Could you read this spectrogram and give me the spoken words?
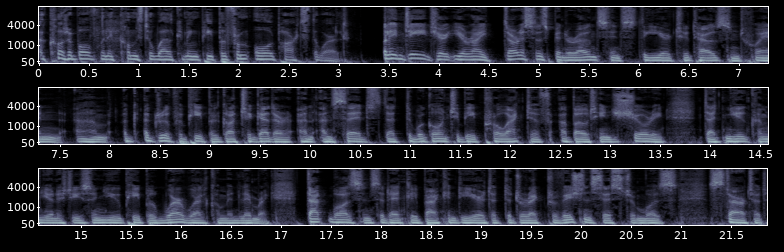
a cut above when it comes to welcoming people from all parts of the world? Well, indeed, you're, you're right. Doras has been around since the year 2000 when um, a, a, group of people got together and, and said that they were going to be proactive about ensuring that new communities and new people were welcome in Limerick. That was, incidentally, back in the year that the direct provision system was started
